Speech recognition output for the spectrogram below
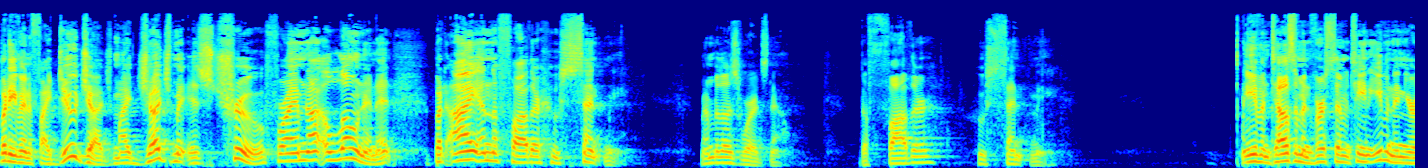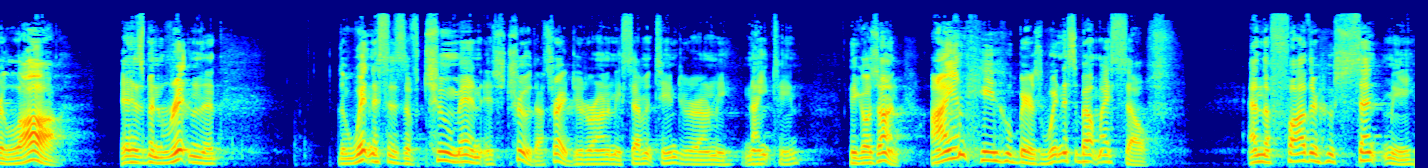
But even if I do judge, my judgment is true, for I am not alone in it, but I and the Father who sent me. Remember those words now. The Father who sent me. He even tells him in verse 17, even in your law, it has been written that the witnesses of two men is true. That's right, Deuteronomy 17, Deuteronomy 19. He goes on, I am he who bears witness about myself and the Father who sent me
